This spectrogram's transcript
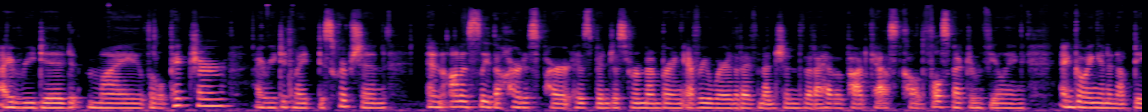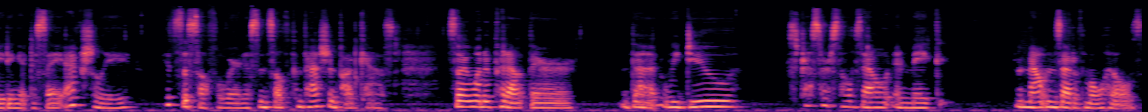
I redid my little picture. I redid my description. And honestly, the hardest part has been just remembering everywhere that I've mentioned that I have a podcast called Full Spectrum Feeling and going in and updating it to say, actually, it's the self awareness and self compassion podcast. So I want to put out there that we do stress ourselves out and make mountains out of molehills.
